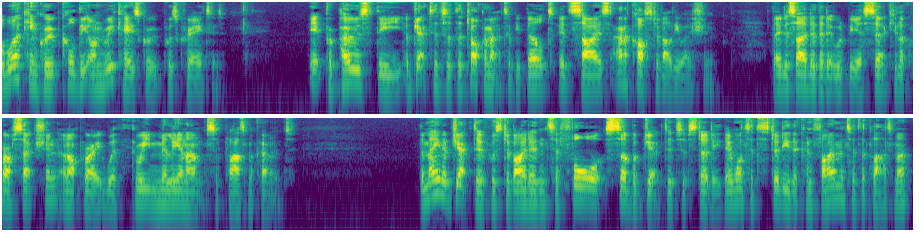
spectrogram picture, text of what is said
A working group called the Enriquez Group was created. It proposed the objectives of the tokamak to be built, its size, and a cost evaluation. They decided that it would be a circular cross section and operate with 3 million amps of plasma current. The main objective was divided into four sub objectives of study. They wanted to study the confinement of the plasma,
